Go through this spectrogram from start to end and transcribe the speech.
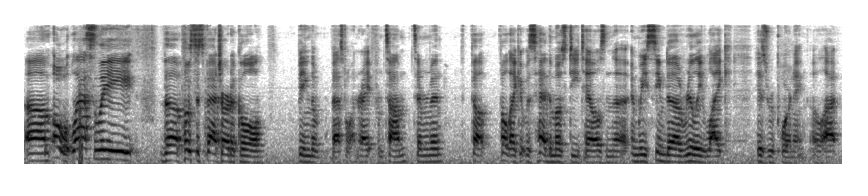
Um, oh, lastly, the Post Dispatch article being the best one, right, from Tom Timmerman. Felt felt like it was had the most details, and the and we seemed to really like his reporting a lot.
